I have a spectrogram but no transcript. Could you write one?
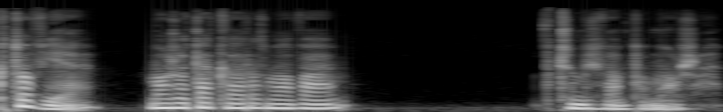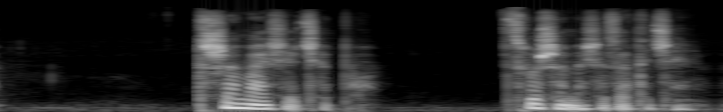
Kto wie, może taka rozmowa w czymś Wam pomoże. Trzymaj się ciepło. Słyszymy się za tydzień.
